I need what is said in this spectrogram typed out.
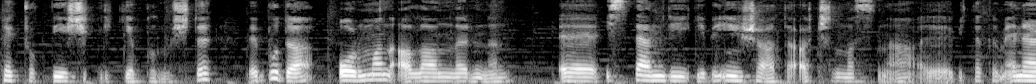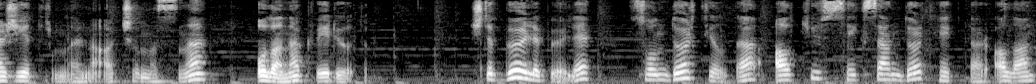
pek çok değişiklik yapılmıştı ve bu da orman alanlarının e, istendiği gibi inşaata açılmasına, e, bir takım enerji yatırımlarına açılmasına olanak veriyordu. İşte böyle böyle son 4 yılda 684 hektar alan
